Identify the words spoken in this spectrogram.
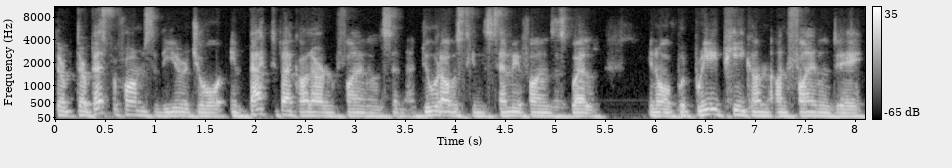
their, their best performance of the year, Joe, in back to back All Ireland finals and, and do it obviously in the semi finals as well, you know, but really peak on, on final day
